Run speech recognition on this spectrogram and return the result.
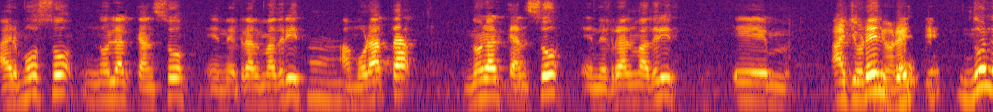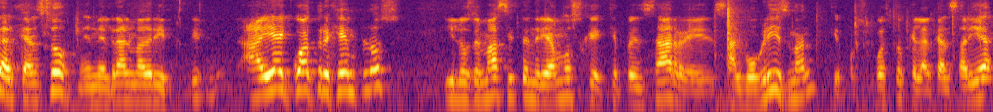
a Hermoso no le alcanzó en el Real Madrid, ah. a Morata no le alcanzó en el Real Madrid, em, a Llorente, no le alcanzó en el Real Madrid. Ahí hay cuatro ejemplos y los demás sí tendríamos que, pensar, eh, salvo Grisman, que por supuesto que le alcanzaría.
